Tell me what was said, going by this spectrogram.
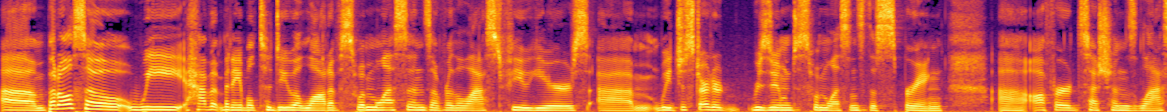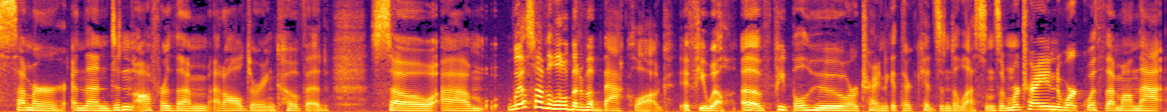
Um, but also we haven't been able to do a lot of swim lessons over the last few years. Um, we just started resumed swim lessons this spring uh, offered sessions last summer and then didn't offer them at all during covid. So um, we also have a little bit of a backlog if you will of people who are trying to get their kids into lessons and we're trying to work with them on that.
